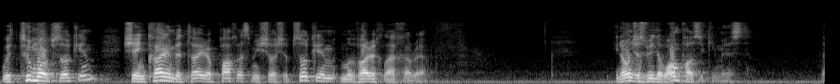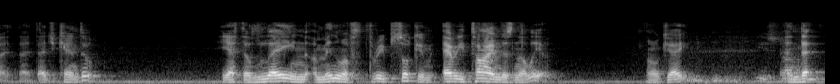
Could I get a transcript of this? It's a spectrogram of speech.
with two more psukim, shein karim b'tayra pachas mishosh psukim mevarich lachareh. You don't just read the one pasuk you missed. That, that, that you can't do. You have to lay in a minimum of three psukim every time there's an aliyah. Okay? And that,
